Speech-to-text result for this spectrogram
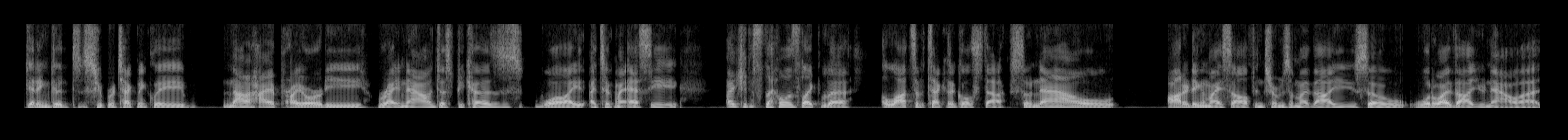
getting good super technically, not a high priority right now, just because, well, I, I took my SE. I just, that was like the lots of technical stuff. So now auditing myself in terms of my values. So what do I value now? Uh,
